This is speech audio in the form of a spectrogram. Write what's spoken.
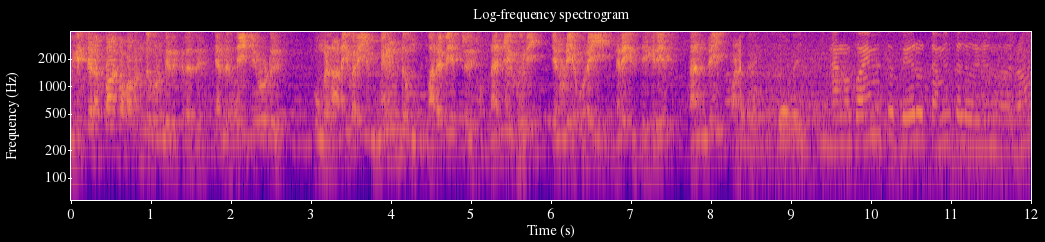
மிகச்சிறப்பாக வளர்ந்து கொண்டிருக்கிறது என்ற செய்தியோடு உங்கள் அனைவரையும் மீண்டும் வரவேற்று நன்றி கூறி என்னுடைய உரையை நிறைவு செய்கிறேன். நன்றி வணக்கம். நாங்கள் கோயம்புத்தூர் பேரூர் தமிழ் கல்லூரியிலேருந்து வர்றோம்.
